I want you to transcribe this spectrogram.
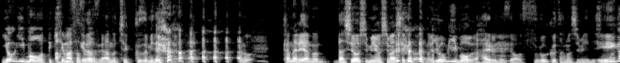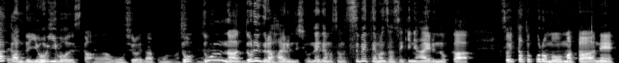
ヨギボーって来てますけど。あさすがですね。あの、チェック済みですね。はい、あの、かなりあの、出し惜しみをしましたけど、あの、ヨギボーが入るんですよ。すごく楽しみにして映画館でヨギボーですか？いや面白いなと思いました、ねど、。どんな、どれぐらい入るんでしょうね？でもその全ての座席に入るのか、そういったところもまたね、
